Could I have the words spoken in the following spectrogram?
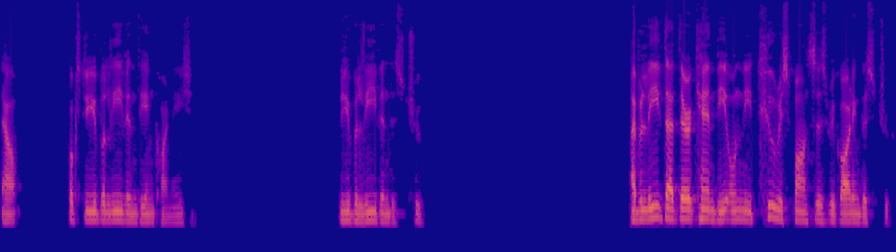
Now, folks, do you believe in the incarnation? Do you believe in this truth? I believe that there can be only two responses regarding this truth.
